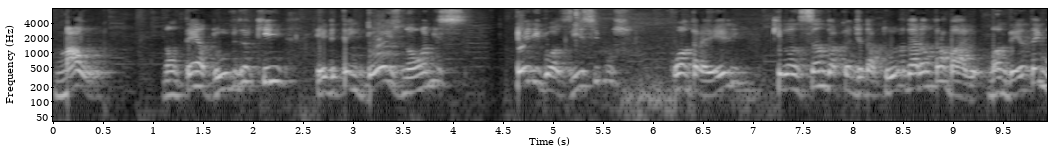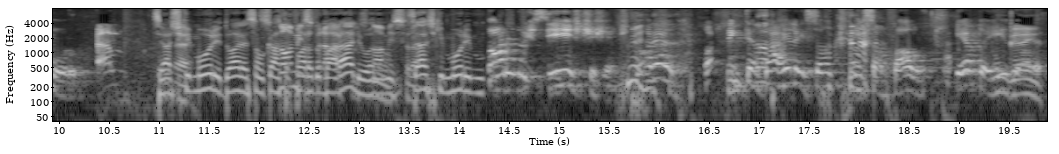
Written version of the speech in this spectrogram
mal, não tenha dúvida que ele tem dois nomes perigosíssimos contra ele, que lançando a candidatura darão trabalho: Mandetta e Moro. Você acha É. que Moro e Dória são carta fora do fracos, baralho? ou não? Você acha que Moro e. Dória não existe, gente. Dória, Dória tem que tentar a reeleição em São Paulo. Fica quieto aí, Dória.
